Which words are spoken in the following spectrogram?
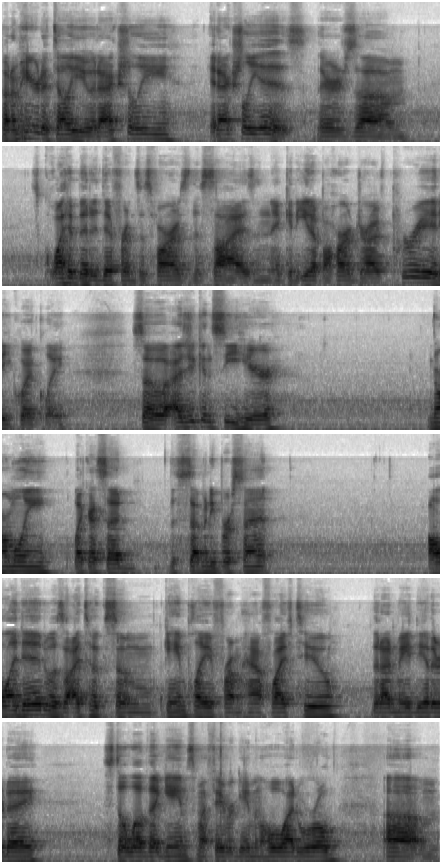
but I'm here to tell you it actually it actually is. There's um, it's quite a bit of difference as far as the size, and it could eat up a hard drive pretty quickly. So as you can see here, normally, like I said, the 70%, all I did was I took some gameplay from Half-Life 2 that I'd made the other day. Still love that game. It's my favorite game in the whole wide world. Um,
